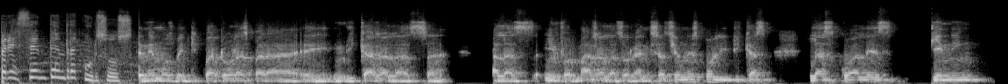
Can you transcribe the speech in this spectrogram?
presenten recursos. Tenemos 24 horas para eh, indicar a las, a las, informar a las organizaciones políticas, las cuales tienen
